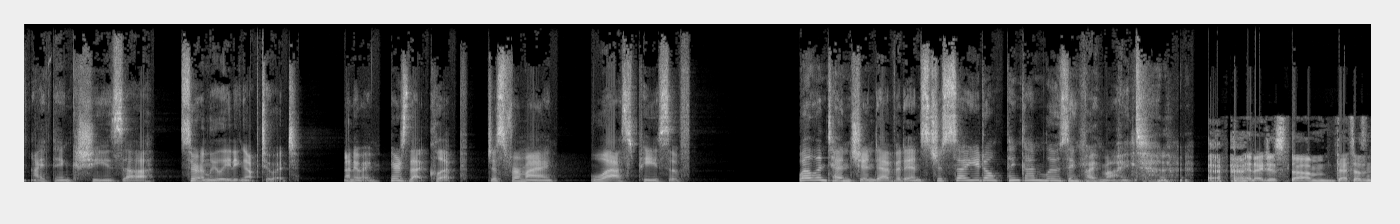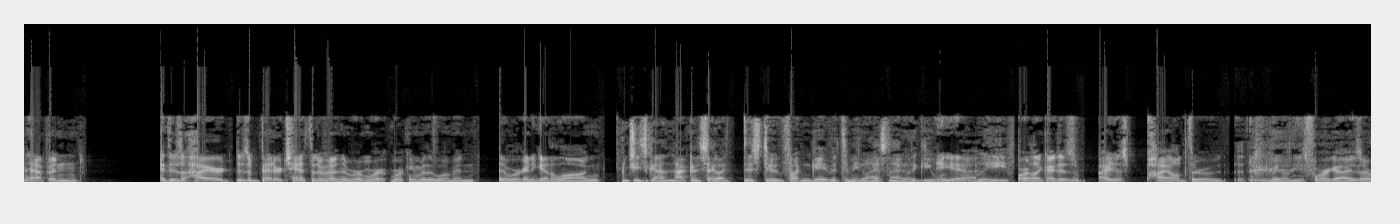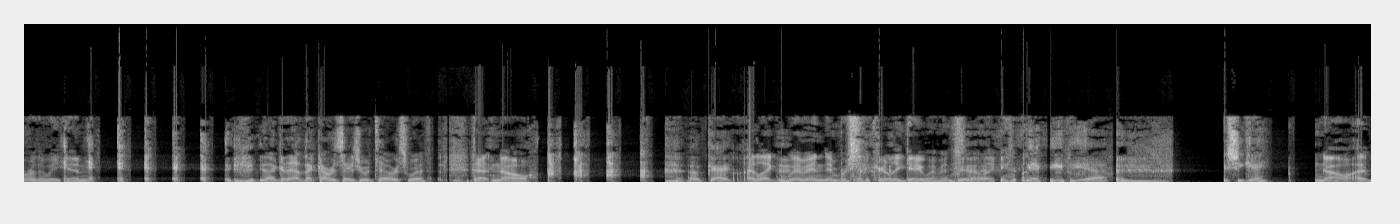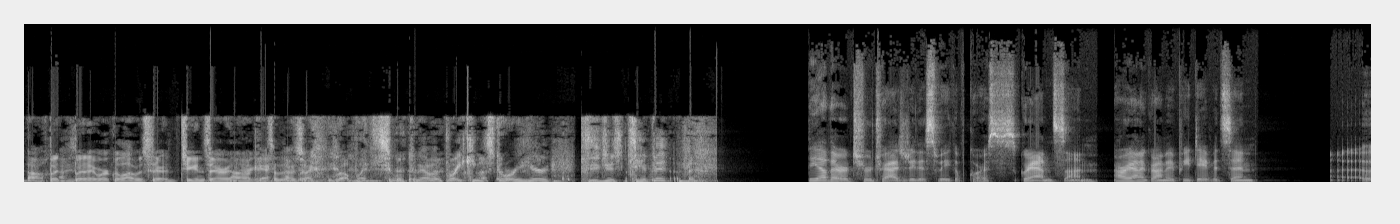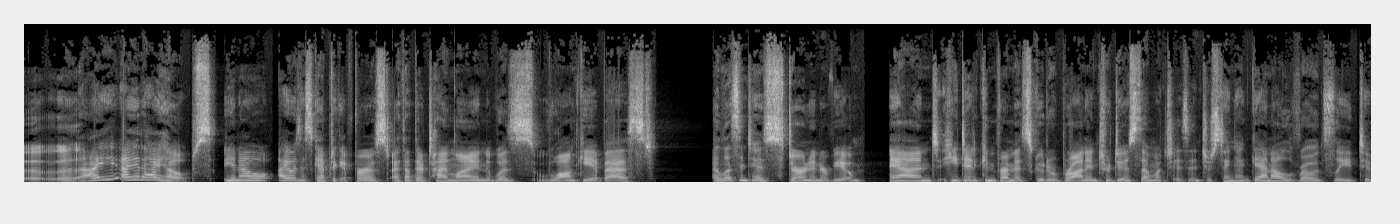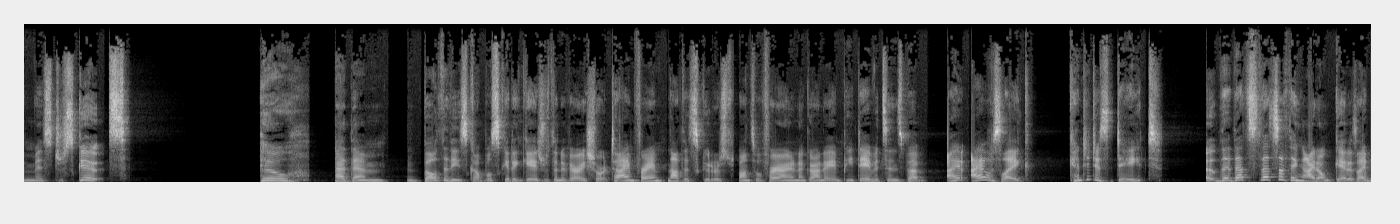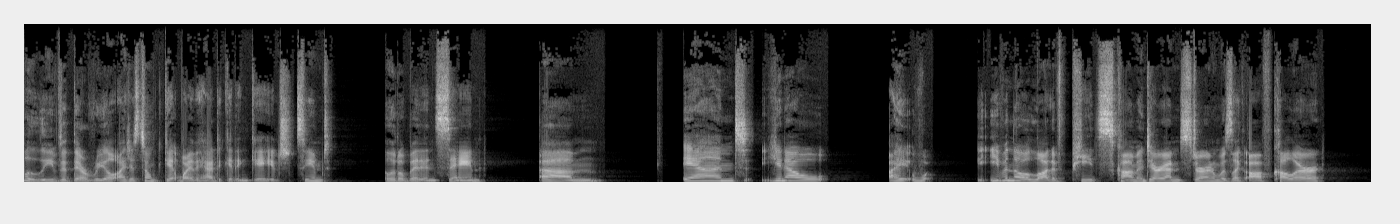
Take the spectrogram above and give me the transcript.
I think she's uh, certainly leading up to it. Anyway, here's that clip just for my last piece of well intentioned evidence, just so you don't think I'm losing my mind. and I just, um, that doesn't happen there's a higher, there's a better chance that if I'm in the room working with a woman, that we're going to get along. And she's gonna, not going to say like, this dude fucking gave it to me last night. Like you wouldn't yeah. believe. Or like, I just, I just piled through, you know, these four guys over the weekend. You're not going to have that conversation with Taylor Swift? That, no. okay. I like women, and particularly gay women. Yeah. like, yeah. Is she gay? no, I, oh, but I was- but I work a lot with Sara, Tegan and Sara. And Oh, they're okay. gay, so I was that's like, well, but, so do we have a breaking story here? Did you just tip it? The other true tragedy this week, of course, grandson Ariana Grande, Pete Davidson. I I had high hopes. You know, I was a skeptic at first. I thought their timeline was wonky at best. I listened to his Stern interview, and he did confirm that Scooter Braun introduced them, which is interesting. Again, all roads lead to Mr. Scoots, who had them both of these couples get engaged within a very short time frame. Not that Scooter's responsible for Ariana Grande and Pete Davidson's, but I, I was like, can't you just date? Th- That's that's the thing I don't get is I believe that they're real. I just don't get why they had to get engaged. It seemed a little bit insane. Um, and you know, I w- even though a lot of Pete's commentary on Stern was like off color,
